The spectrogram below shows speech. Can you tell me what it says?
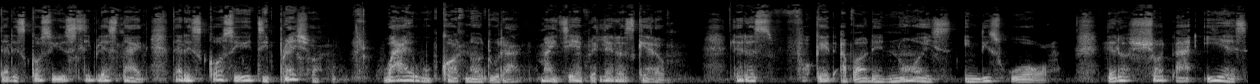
that is causing you sleepless night, that is causing you depression? Why would God not do that? My dear, let us get up. Let us forget about the noise in this world. Let us shut our ears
